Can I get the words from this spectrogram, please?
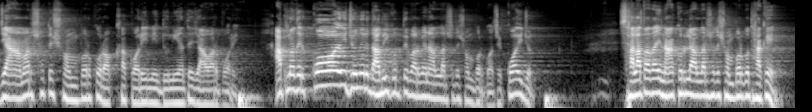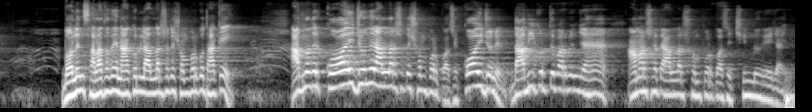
যে আমার সাথে সম্পর্ক রক্ষা করেনি দুনিয়াতে যাওয়ার পরে। আপনাদের কয়জনের দাবি করতে পারবেন আল্লাহর সাথে সম্পর্ক আছে? কয়জন? সালাত আদায় না করলে আল্লাহর সাথে সম্পর্ক থাকে? বলেন, সালাত আদায় না করলে আল্লাহর সাথে সম্পর্ক থাকে? আপনাদের কয়জনের আল্লাহর সাথে সম্পর্ক আছে? কয়জনের? দাবি করতে পারবেন যে হ্যাঁ আমার সাথে আল্লাহর সম্পর্ক আছে, ছিন্ন হয়ে যায়নি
